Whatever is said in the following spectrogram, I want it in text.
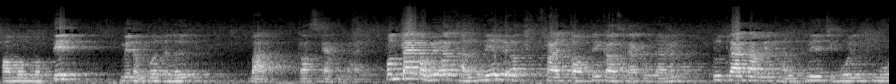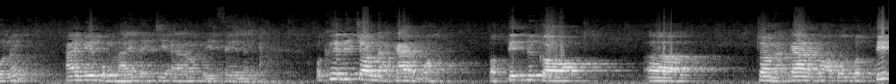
ហូម៉ូនប្រូទីនមានអំពើទៅលើបាទកោសិកាគូដៅប៉ុន្តែបើវាអត់ត្រូវគ្នាវាអត់ឆ្លើយតបទេកោសិកាគូដៅហ្នឹងព្រោះត្រាតែវាត្រូវគ្នាជាមួយនឹងឈ្មោះហ្នឹងហើយវាបំលែងទៅជា AMPC ហ្នឹងអូខេនេះចលនាការរបស់ប្រូទីនឬក៏អឺចលនាការរបស់អមុនប្រូទីន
